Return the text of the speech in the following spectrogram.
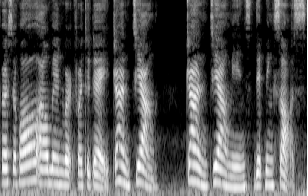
First of all, our main word for today, 蘸酱. 蘸酱 means dipping sauce.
